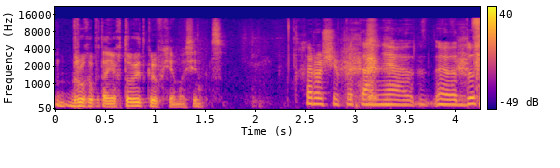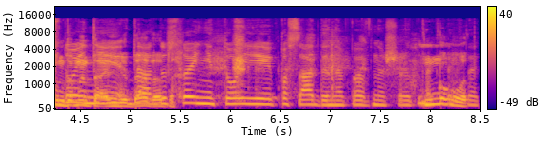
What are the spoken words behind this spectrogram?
Друге питання: хто відкрив хемосінтез? Хороші питання. Е, достойні да, да, достойні тої посади, напевно, що так. Ну, так, от. так.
